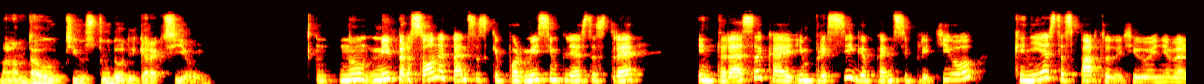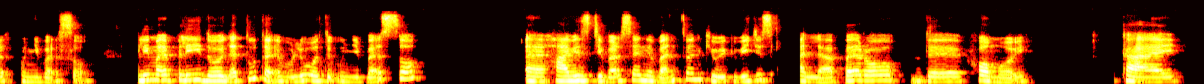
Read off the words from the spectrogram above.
malantaŭ tiu studo de galaksioj? Nu, mi persone pensas ke por mi simple estas tre interesa kaj impresiga pensi pri tio, che ni estas parto de tiu univer universo. Pli mai pli do la tuta evoluo de universo eh, havis diversajn eventojn kiuj gvidis al la apero de homoi. Kai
